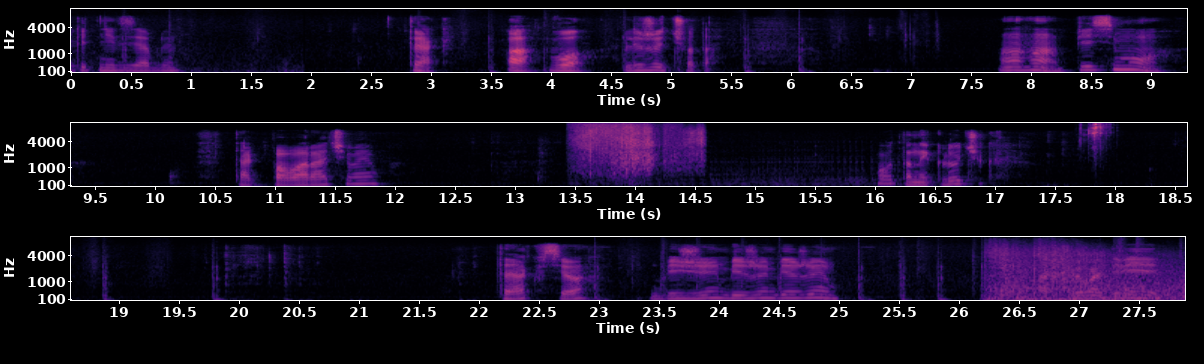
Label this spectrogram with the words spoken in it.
Прыгать нельзя, блин. Так. А, во, лежит что-то. Ага, письмо. Так, поворачиваем. Вот он и ключик. Так, все. Бежим, бежим, бежим. Открывай дверь.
